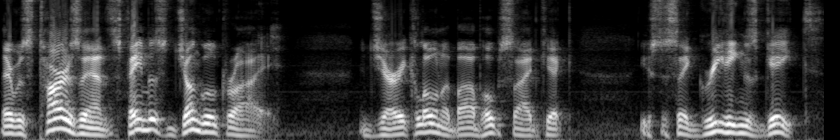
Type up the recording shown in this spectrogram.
There was Tarzan's famous jungle cry. Jerry Colonna, Bob Hope's sidekick, used to say, Greetings, gate.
